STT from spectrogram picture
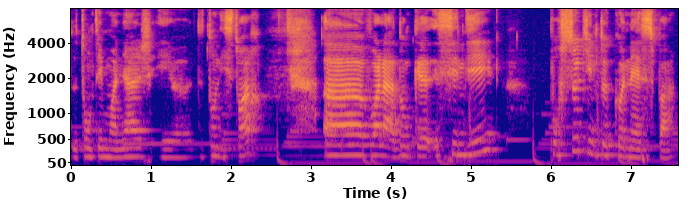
de, ton témoignage et de ton histoire. voilà, donc Cindy, pour ceux qui ne te connaissent pas,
